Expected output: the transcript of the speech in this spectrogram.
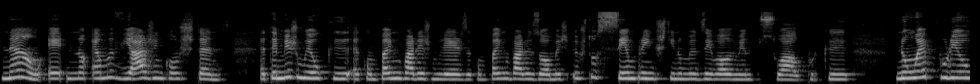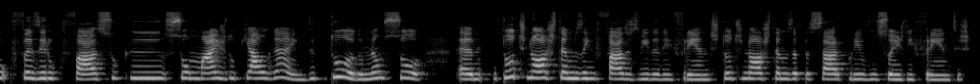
Não, é, é uma viagem constante. Até mesmo eu que acompanho várias mulheres, acompanho vários homens, eu estou sempre a investir no meu desenvolvimento pessoal, porque não é por eu fazer o que faço que sou mais do que alguém, de todo, não sou. Um, todos nós estamos em fases de vida diferentes, todos nós estamos a passar por evoluções diferentes,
